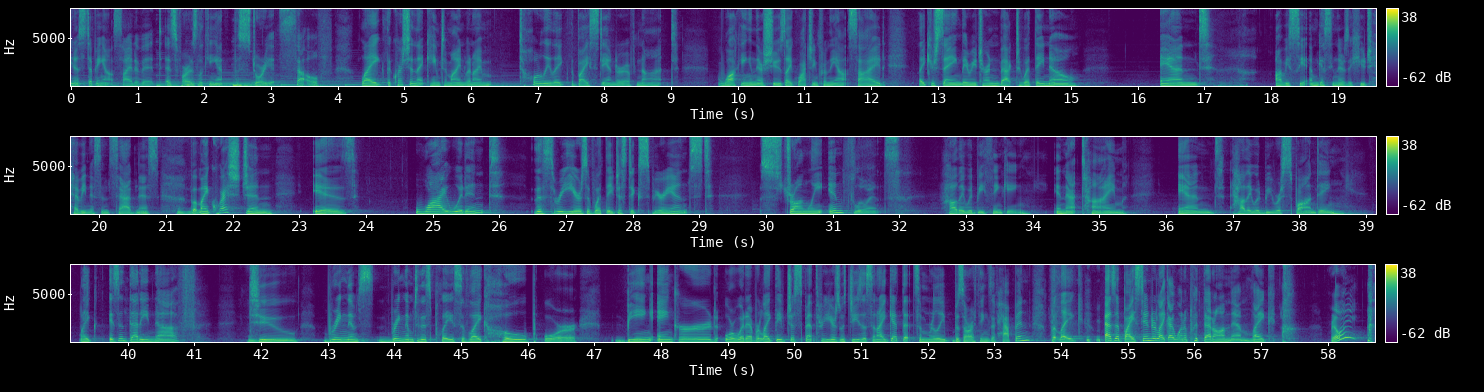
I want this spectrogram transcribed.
you know, stepping outside of it as far as looking at the story itself, like the question that came to mind when I'm totally like the bystander of not walking in their shoes, like watching from the outside, like you're saying, they return back to what they know. And obviously, I'm guessing there's a huge heaviness and sadness. Mm-hmm. But my question is why wouldn't the three years of what they just experienced? strongly influence how they would be thinking in that time and how they would be responding. Like, isn't that enough to mm-hmm. bring them bring them to this place of like hope or being anchored or whatever. Like they've just spent 3 years with Jesus and I get that some really bizarre things have happened but like as a bystander like I want to put that on them. Like really?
